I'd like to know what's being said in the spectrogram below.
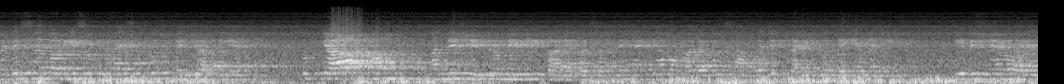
मेडिसिन और ये सुविधाएँ सब कुछ मिल जाती है तो क्या हम अन्य क्षेत्र में भी कार्य कर सकते हैं क्या हमारा कोई सामाजिक दायित्व है या नहीं ये विषय हमारे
